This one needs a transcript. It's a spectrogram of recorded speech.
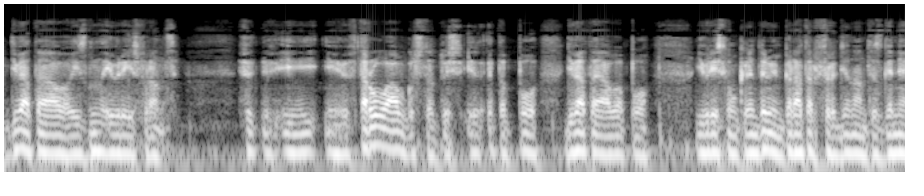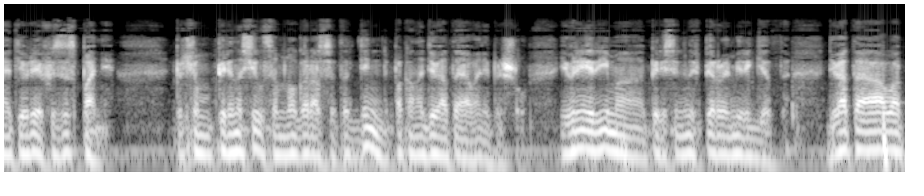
9 ава изгнаны евреи из Франции. И, 2 августа, то есть это по 9 ава по еврейскому календарю, император Фердинанд изгоняет евреев из Испании. Причем переносился много раз этот день, пока на 9 ава не пришел. Евреи Рима переселены в первом мире гетто. 9 ава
